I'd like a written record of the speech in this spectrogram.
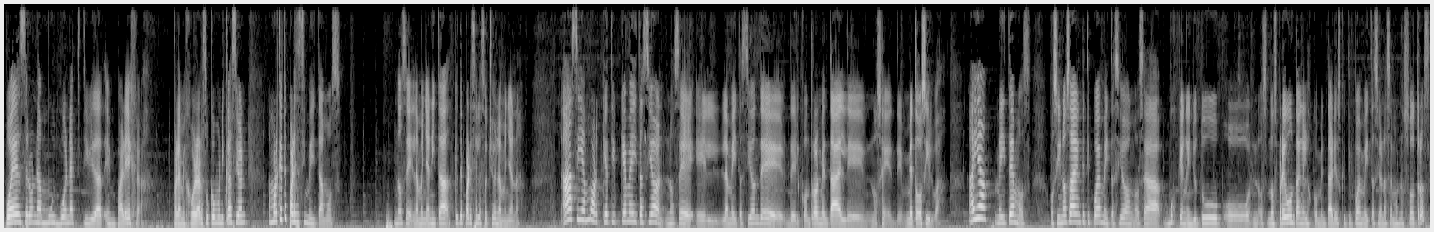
Puede ser una muy buena actividad en pareja para mejorar su comunicación, amor, ¿qué te parece si meditamos? No sé, en la mañanita, ¿qué te parece a las 8 de la mañana? Ah, sí, amor, ¿qué, qué meditación? No sé, la meditación de, del control mental de, no sé, de método Silva. Ah, ya, meditemos. O si no saben qué tipo de meditación, o sea, busquen en YouTube o nos, nos, preguntan en los comentarios qué tipo de meditación hacemos nosotros.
